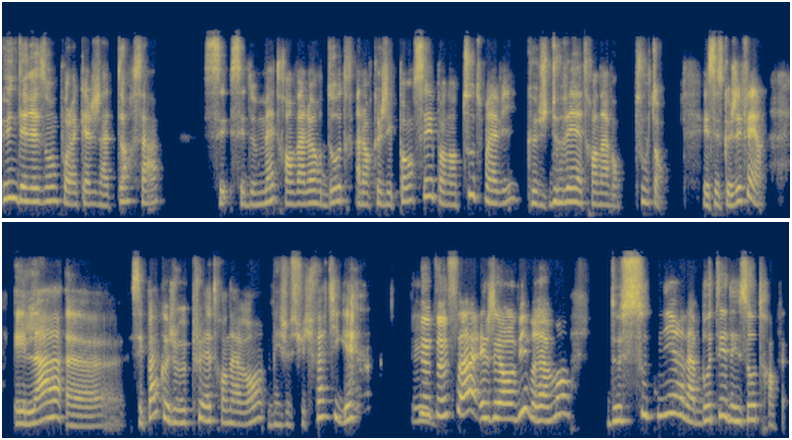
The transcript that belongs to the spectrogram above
une des raisons pour laquelle j'adore ça, c'est de mettre en valeur d'autres, alors que j'ai pensé pendant toute ma vie que je devais être en avant tout le temps. Et c'est ce que j'ai fait. Hein. Et là, euh, c'est pas que je veux plus être en avant, mais je suis fatiguée de mmh. tout ça et j'ai envie vraiment de soutenir la beauté des autres, en fait.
